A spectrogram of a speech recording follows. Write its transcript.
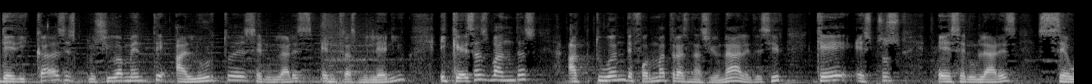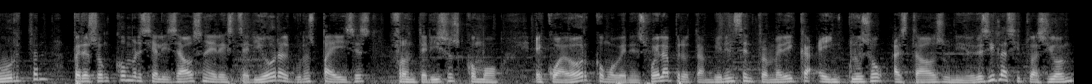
dedicadas exclusivamente al hurto de celulares en Transmilenio y que esas bandas actúan de forma transnacional, es decir, que estos eh, celulares se hurtan, pero son comercializados en el exterior, algunos países fronterizos como Ecuador, como Venezuela, pero también en Centroamérica e incluso a Estados Unidos. Es decir, la situación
